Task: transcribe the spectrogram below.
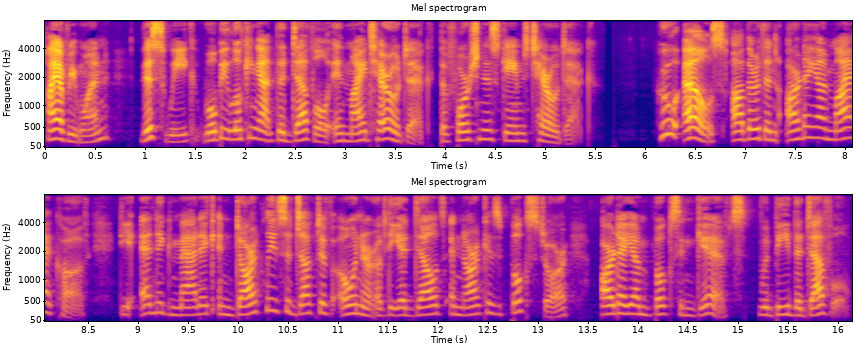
Hi everyone. This week we'll be looking at the devil in my tarot deck, the Fortunus Games tarot deck. Who else other than Ardalion Mayakov, the enigmatic and darkly seductive owner of the adult anarchist bookstore Ardalion Books and Gifts, would be the devil?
